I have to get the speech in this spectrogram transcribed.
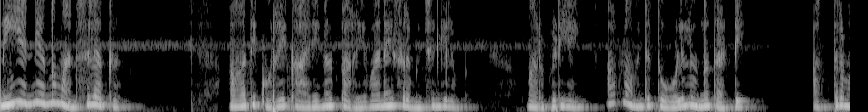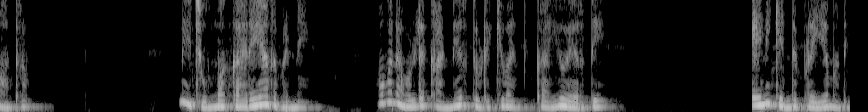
നീ എന്നെ ഒന്ന് മനസ്സിലാക്ക്. ആദ്യ കുറേ കാര്യങ്ങൾ പറയുവാനായി ശ്രമിച്ചെങ്കിലും മറുപടിയായി അവൾ അവന്റെ തോളിലൊന്ന് തട്ടി. അത്രമാത്രം. നീ ചുമ്മാ കരയാതെ പെണ്ണേ. അവൻ അവളുടെ കണ്ണീർ തുടയ്ക്കുവാൻ കൈ ഉയർത്തി. എനിക്കെന്റെ പ്രിയ മതി.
